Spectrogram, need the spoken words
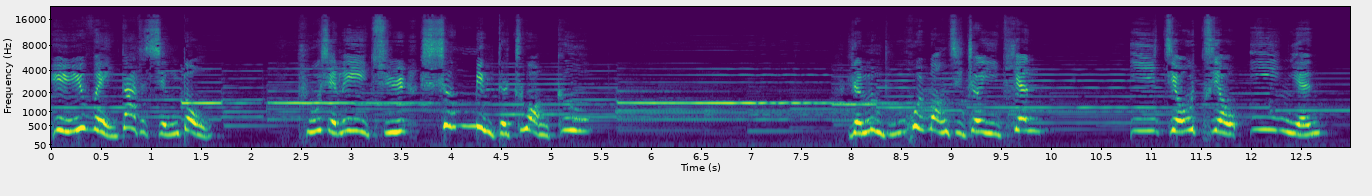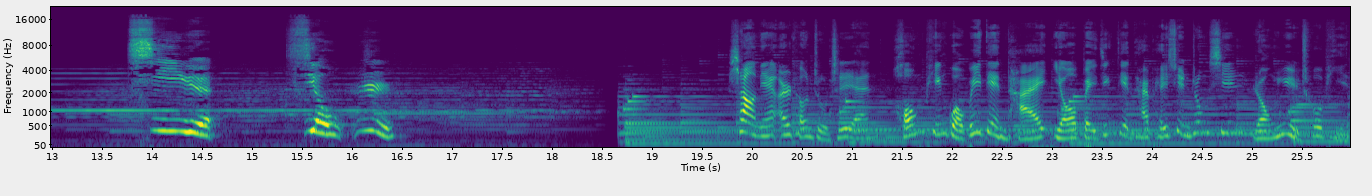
寓于伟大的行动，谱写了一曲生命的壮歌。人们不会忘记这一天，一九九一年。七月九日，少年儿童主持人，红苹果微电台由北京电台培训中心荣誉出品，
